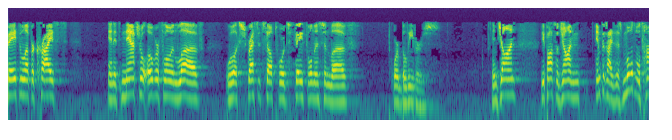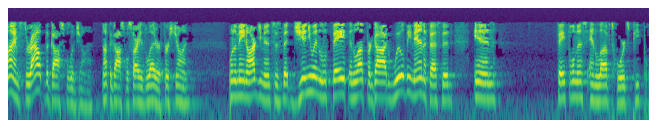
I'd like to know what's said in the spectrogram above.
faith and love for Christ and its natural overflow in love will express itself towards faithfulness and love toward believers. And John, the Apostle John, emphasizes this multiple times throughout the Gospel of John. Not the Gospel, sorry, his letter, 1 John. One of the main arguments is that genuine faith and love for God will be manifested in faithfulness and love towards people.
